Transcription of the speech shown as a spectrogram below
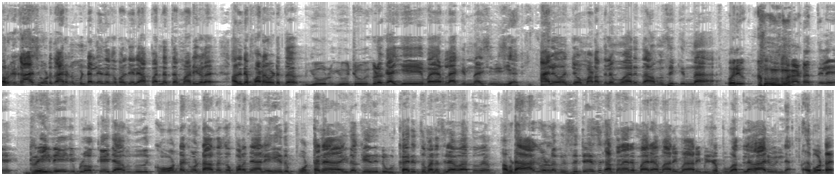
അവർക്ക് കാശ് കൊടുത്ത് അരുണും മിണ്ടല്ലേ എന്നൊക്കെ പറഞ്ഞാൽ ആ പന്ന തെമ്മാടികളെ അതിന്റെ പടം എടുത്ത് യൂട്യൂബിൽ കൂടെ ഒക്കെ അയ്യേ വൈറലാക്കി നശിവിശിയാക്കി നാലോ അഞ്ചോ മഠത്തിലന്മാർ താമസിക്കുന്ന ഒരു മഠത്തിൽ ഡ്രെയിനേജ് ബ്ലോക്കേജ് ആവുന്നത് കോണ്ടം കൊണ്ടാന്നൊക്കെ പറഞ്ഞാൽ ഏത് പൊട്ടനാ ഇതൊക്കെ ഇതിന്റെ ഉൾക്കാര്യത്ത് മനസ്സിലാവാത്തത്? അവിടെ ആകെയുള്ള വിസിറ്റേഴ്സ് കത്തനാരന്മാരാ മാറി മാറി ബിഷപ്പ് അതിലും ആരുമില്ല അതുപോട്ടെ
